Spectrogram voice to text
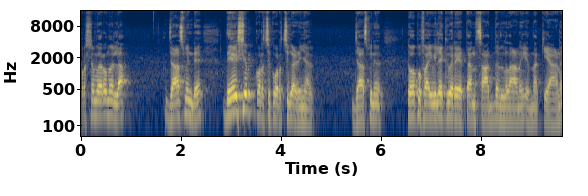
പ്രശ്നം വേറൊന്നുമല്ല. ജാസ്മിന്റെ ദേഷ്യം കുറച്ച് കുറച്ച് കഴിഞ്ഞാൽ ജാസ്മിന് ടോപ്പ് ഫൈവിലേക്ക് വരെ എത്താൻ സാധ്യത ഉള്ളതാണ് എന്നൊക്കെയാണ്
